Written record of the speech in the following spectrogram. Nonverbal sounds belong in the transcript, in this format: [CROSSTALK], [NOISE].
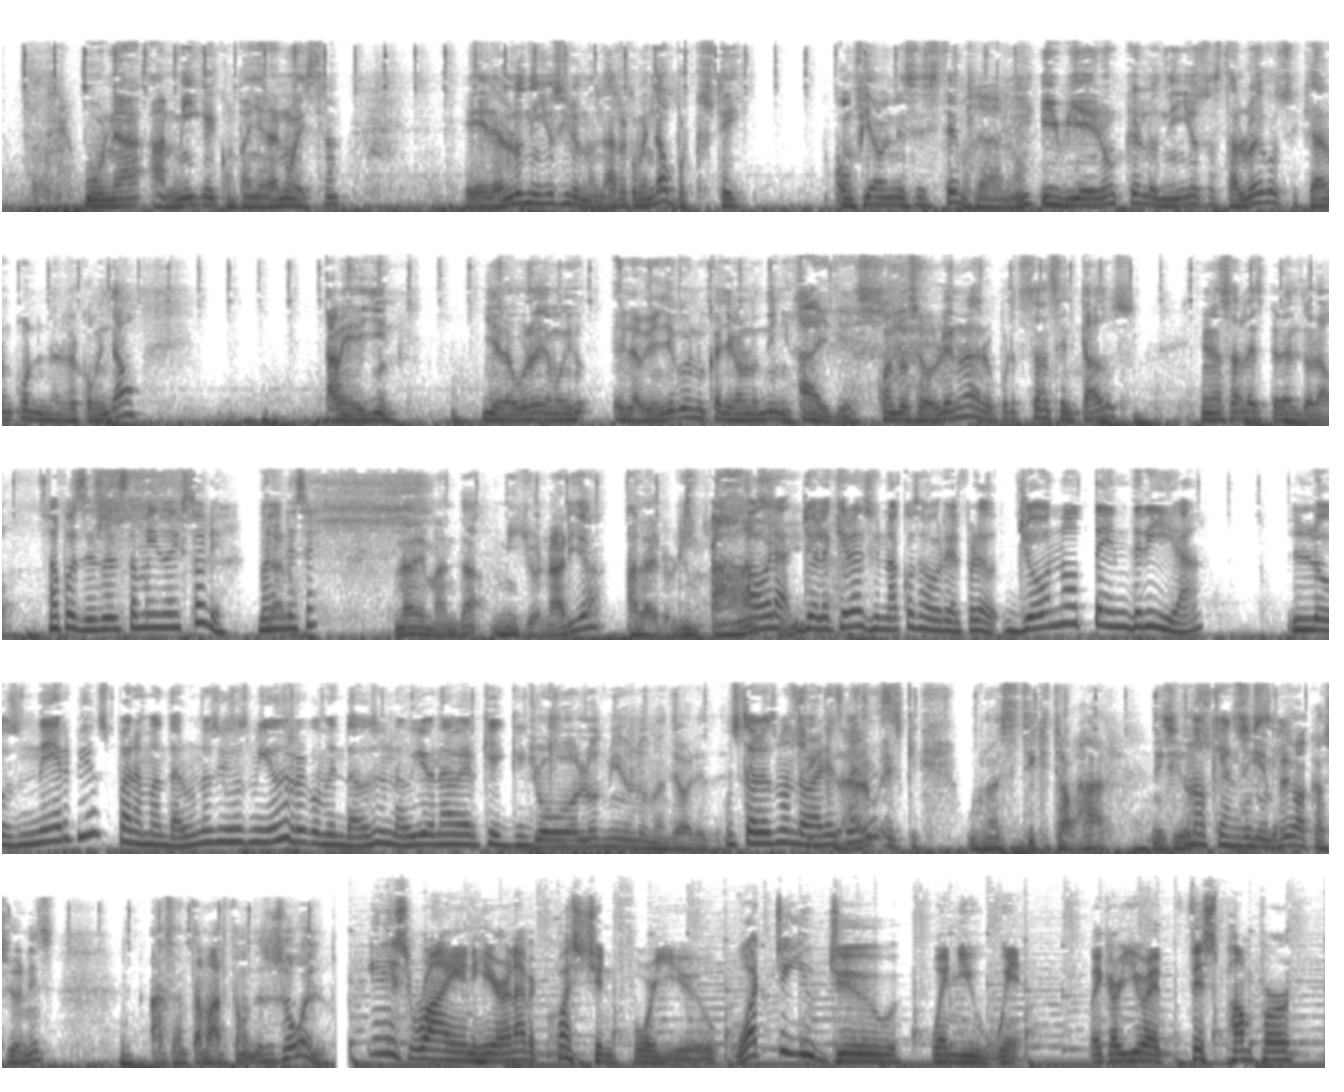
Una amiga y compañera nuestra, eran los niños y los mandaba recomendado, porque usted confiaba en ese sistema. Claro. Y vieron que los niños hasta luego se quedaron con el recomendado a Medellín. Y el abuelo llamó y dijo, el avión llegó y nunca llegaron los niños. Ay, Dios. Cuando se volvieron al aeropuerto estaban sentados en una sala de espera del Dorado. Ah, pues es esta misma historia. Imagínese. Una demanda millonaria a la aerolínea. Ah, Ahora, sí. yo le quiero decir una cosa, Gabriel, pero yo no tendría los nervios para mandar unos hijos míos [LAUGHS] recomendados en un avión a ver qué. qué- Yo los míos los mandé varias veces. ¿Usted los mandó Sí, varias claro, veces? Es que uno a veces tiene que trabajar. Mis hijos No, qué angustia. siempre vacaciones a Santa Marta, donde sus abuelos. It is Ryan here, and I have a question for you. What do you do when you win? Like, are you a fist pumper?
